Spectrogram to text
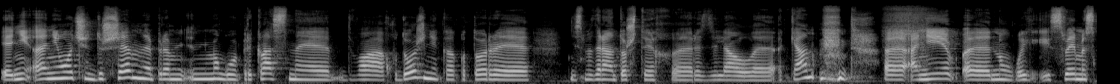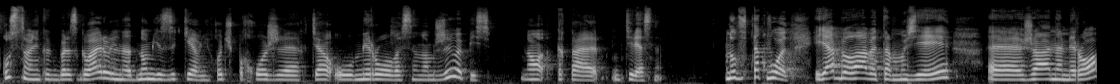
И они, они очень душевные, прям не могу, прекрасные два художника, которые, несмотря на то, что их э, разделял э, океан, э, они, ну, своим искусством, они как бы разговаривали на одном языке, у них очень похожая, хотя у Миро в основном живопись, но такая интересная. Ну, так вот, я была в этом музее э, Жана Миро,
